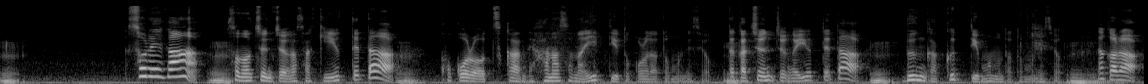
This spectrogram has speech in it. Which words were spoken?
うん。それが、うん。そのチュンチュンがさっき言ってた、うん心を掴んで離さないっていうところだと思うんですよ。だからチュンチュンが言ってたうん。文学っていうものだと思うんですよ。うん。だから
